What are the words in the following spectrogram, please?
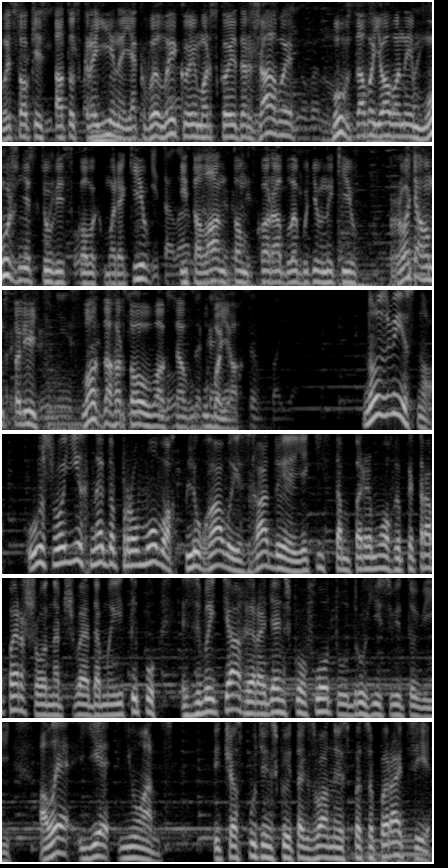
Високий статус країни як великої морської держави був завойований мужністю військових моряків і талантом кораблебудівників. Протягом століть флот загортовувався в- у боях. Ну звісно, у своїх недопромовах плюгавий згадує якісь там перемоги Петра І над шведами і типу звитяги радянського флоту у Другій світовій. Але є нюанс. Під час путінської так званої спецоперації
